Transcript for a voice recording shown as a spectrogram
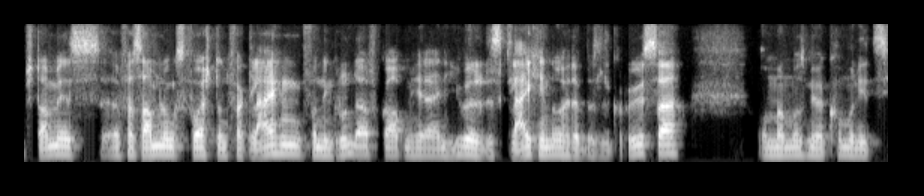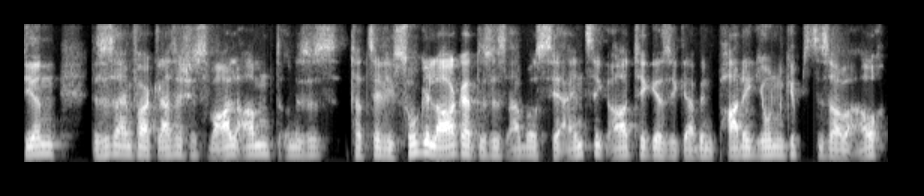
Stammesversammlungsvorstand vergleichen. Von den Grundaufgaben her eigentlich über das Gleiche, nur halt ein bisschen größer. Und man muss mehr kommunizieren. Das ist einfach ein klassisches Wahlamt und es ist tatsächlich so gelagert. Das ist aber sehr einzigartig. Also ich glaube, in ein paar Regionen gibt es das aber auch.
